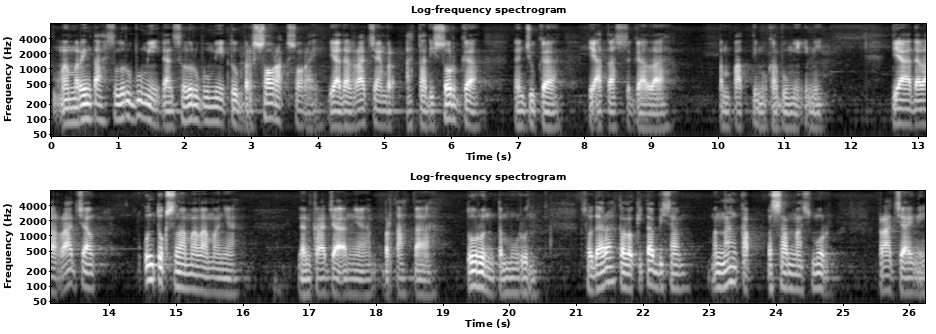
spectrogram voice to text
Memerintah seluruh bumi dan seluruh bumi itu bersorak-sorai. Dia adalah raja yang berada di sorga dan juga di atas segala tempat di muka bumi ini. Dia adalah raja untuk selama-lamanya dan kerajaannya bertahta turun temurun. Saudara, kalau kita bisa menangkap pesan Mazmur raja ini,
